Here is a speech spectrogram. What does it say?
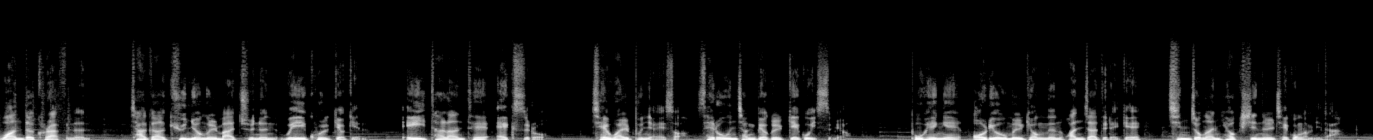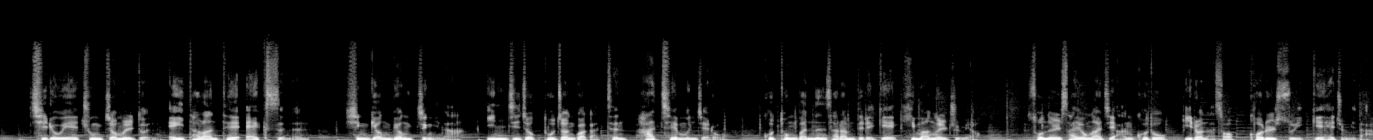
완더크래프트는 자가 균형을 맞추는 외골격인 에이탈란트 X로 재활 분야에서 새로운 장벽을 깨고 있으며 보행에 어려움을 겪는 환자들에게 진정한 혁신을 제공합니다. 치료에 중점을 둔 에이탈란트 X는 신경병증이나 인지적 도전과 같은 하체 문제로 고통받는 사람들에게 희망을 주며 손을 사용하지 않고도 일어나서 걸을 수 있게 해줍니다.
